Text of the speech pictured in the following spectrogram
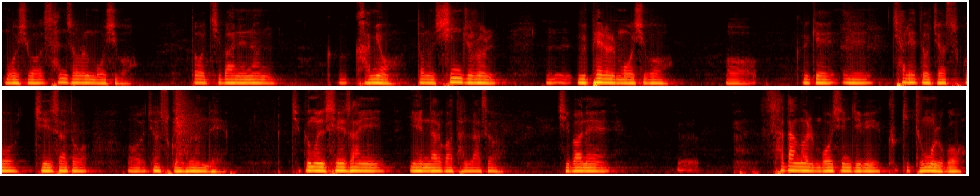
모시고 산소를 모시고 또 집안에는 그 가묘 또는 신주를 어, 위패를 모시고 어, 그렇게 차례도 졌고 제사도 어, 졌고 그러는데 지금은 세상이 옛날과 달라서 집안에 어, 사당을 모신 집이 극히 드물고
